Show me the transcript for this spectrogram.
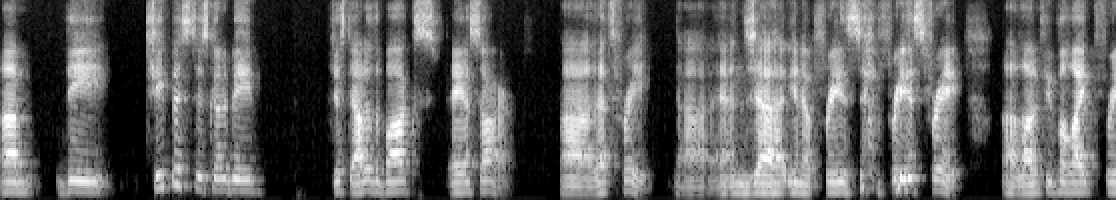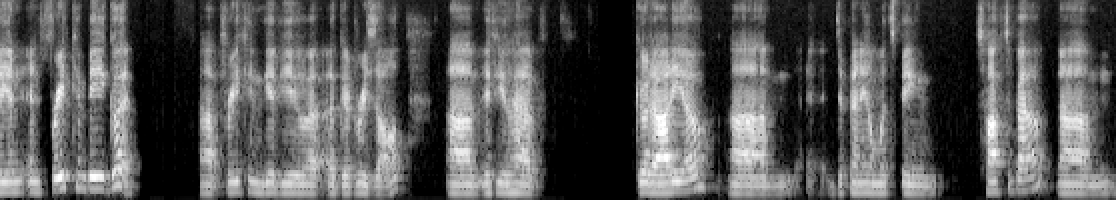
um, the cheapest is going to be just out of the box ASR. Uh, that's free. Uh, and uh, you know, free is free is free. A lot of people like free, and, and free can be good. Uh, free can give you a, a good result um, if you have good audio, um, depending on what's being talked about, um,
